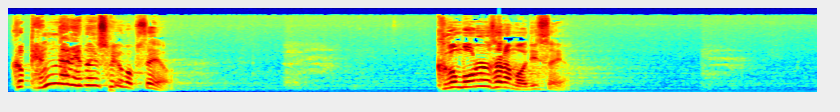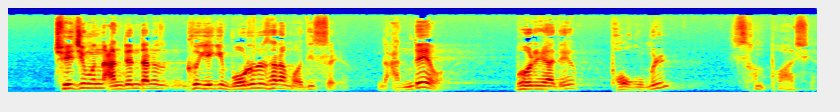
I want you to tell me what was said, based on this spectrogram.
그 백날 해봐야 소용없어요. 그거 모르는 사람 어디 있어요? 죄 지면 안 된다는 그 얘기 모르는 사람 어디 있어요? 안 돼요. 뭘 해야 돼요? 복음을 선포하셔야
